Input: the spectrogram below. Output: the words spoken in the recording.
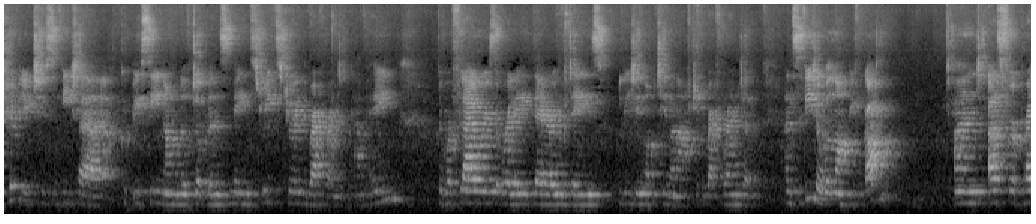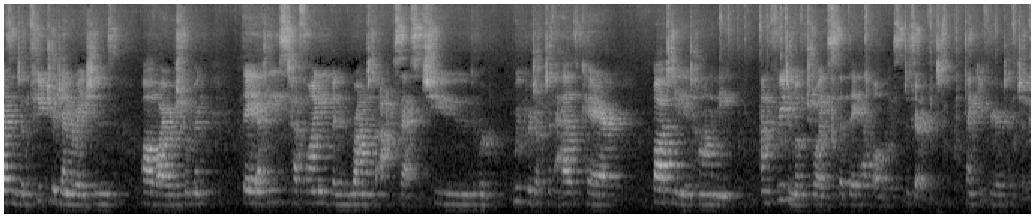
tribute to Savita could be seen on one of Dublin's main streets during the referendum campaign. There were flowers that were laid there in the days leading up to and after the referendum. And Savita will not be forgotten. And as for present and future generations of Irish women, they at least have finally been granted access to the re reproductive health care, bodily autonomy, and freedom of choice that they have always deserved. Thank you for your attention.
